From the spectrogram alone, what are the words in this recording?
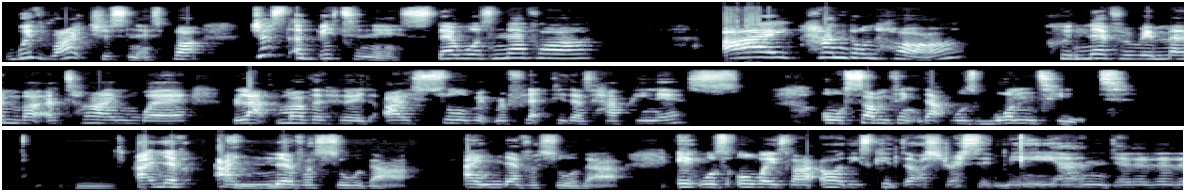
with righteousness, but just a bitterness. There was never, I, hand on heart, could never remember a time where black motherhood, I saw it reflected as happiness or something that was wanted. Mm. I never, I Mhm. never saw that. I never saw that. It was always like, oh, these kids are stressing me, and da, da, da,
